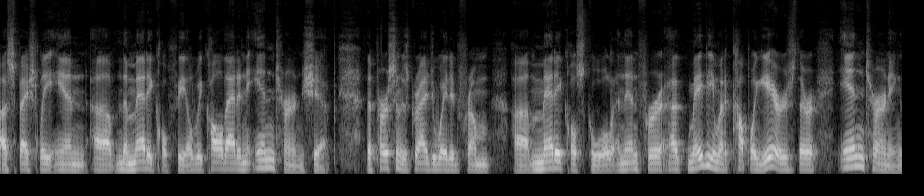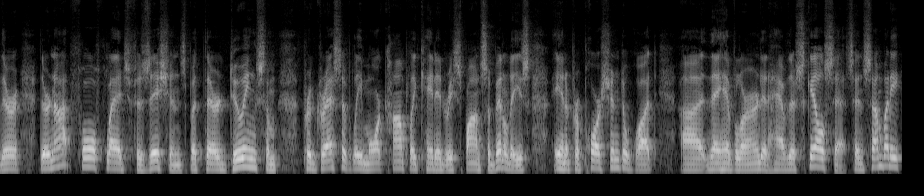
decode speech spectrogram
especially in uh, the medical field, we call that an internship. The person has graduated from uh, medical school, and then for uh, maybe even a couple of years, they're interning. They're they're not full-fledged physicians, but they're doing some progressively more complicated responsibilities in a proportion to what uh, they have learned and have their skill sets. And somebody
